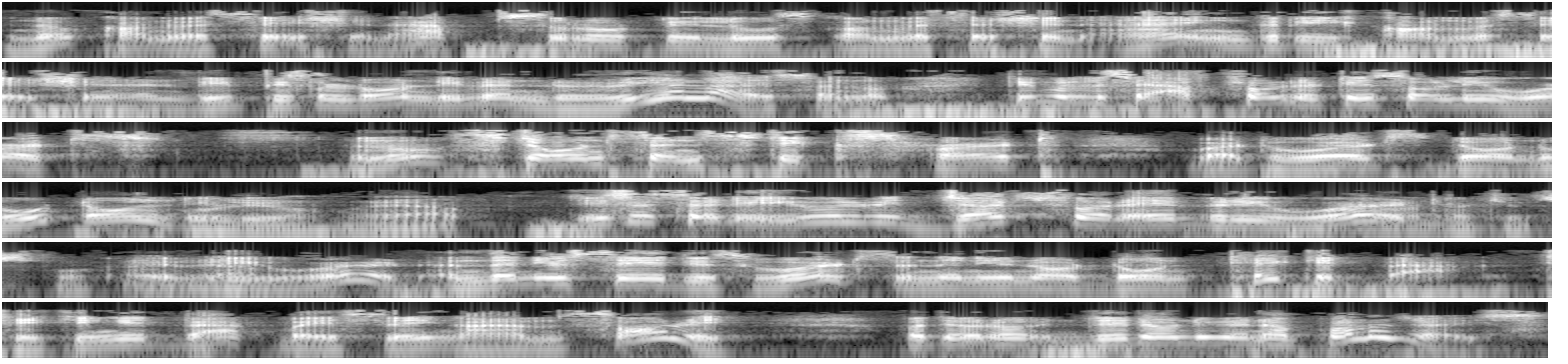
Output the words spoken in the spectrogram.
you know, conversation, absolutely loose conversation, angry conversation, and we people don't even realize, you know, people say after all it is only words. You know, stones and sticks hurt, but words don't. Who told you? you yeah. Jesus said you will be judged for every word. That you've spoken. Every yeah. word. And then you say these words and then you know, don't take it back. Taking it back by saying, I am sorry. But they don't, they don't even apologize.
